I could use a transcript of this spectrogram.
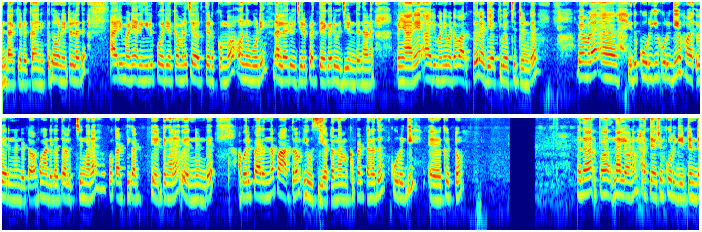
ഉണ്ടാക്കിയെടുക്കാം. എനിക്ക് തോന്നിയിട്ടുള്ളത് അരിമണി അല്ലെങ്കിൽ പൊരിയൊക്കെ നമ്മൾ ചേർത്തെടുക്കുമ്പോൾ ഒന്നും കൂടി നല്ല രുചി ഒരു പ്രത്യേക രുചി ഉണ്ടെന്നാണ്. അപ്പോൾ ഞാൻ അരിമണി ഇവിടെ വറുത്ത് റെഡിയാക്കി വെച്ചിട്ടുണ്ട്. അപ്പോൾ നമ്മളെ ഇത് കുറുകി കുറുകി വരുന്നുണ്ട് കേട്ടോ. അപ്പോൾ കണ്ടില്ല തിളച്ചിങ്ങനെ ഇപ്പോൾ കട്ടി കട്ടിയായിട്ട് ഇങ്ങനെ വരുന്നുണ്ട്. അപ്പോൾ ഒരു പരന്ന പാത്രം യൂസ് ചെയ്യട്ടോ. നമുക്ക് പെട്ടെന്നത് കുറുകി കിട്ടും. അപ്പോൾ ഇതാ ഇപ്പോൾ നല്ലോണം അത്യാവശ്യം കുറുകിയിട്ടുണ്ട്.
